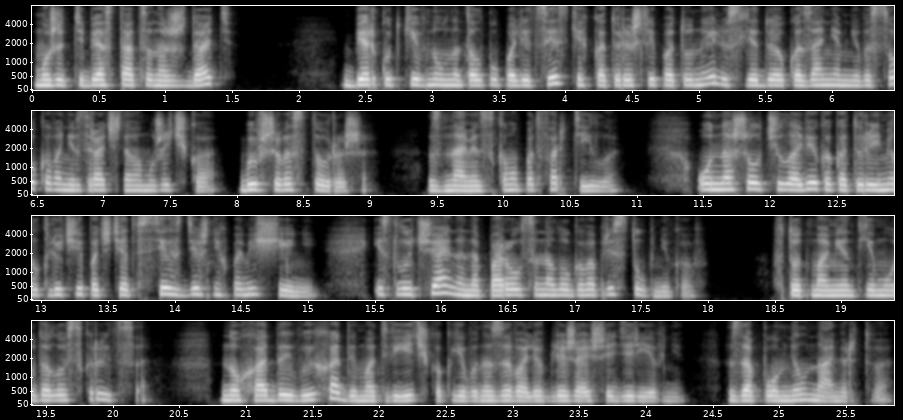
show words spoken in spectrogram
может, тебе остаться нас ждать?» Беркут кивнул на толпу полицейских, которые шли по туннелю, следуя указаниям невысокого невзрачного мужичка, бывшего сторожа. Знаменскому подфартило. Он нашел человека, который имел ключи почти от всех здешних помещений, и случайно напоролся на логово преступников. В тот момент ему удалось скрыться. Но ходы-выходы Матвеич, как его называли в ближайшей деревне, запомнил намертво.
